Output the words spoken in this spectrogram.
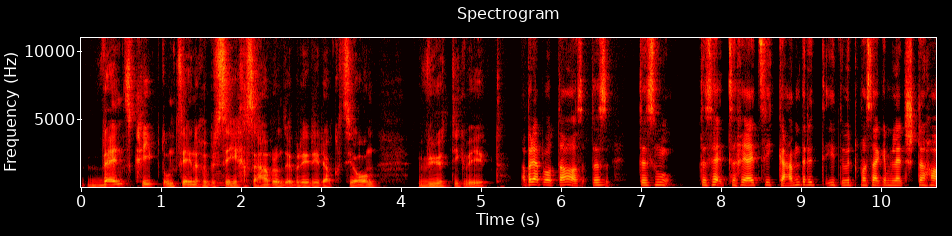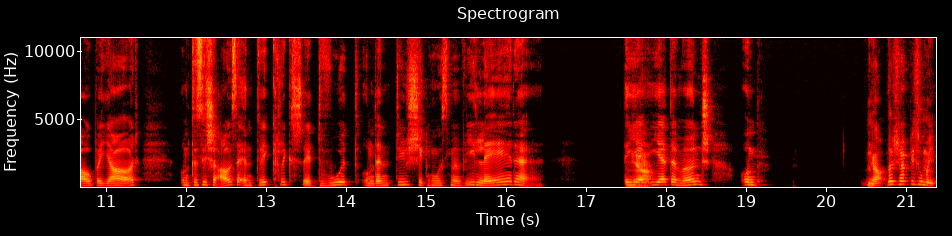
wenn es kippt und sie über sich selber und über ihre Reaktion wütig wird. Aber eben auch das, das, das, das hat sich jetzt geändert, ich würde mal sagen, im letzten halben Jahr. Und das ist alles ein Entwicklungsschritt. Wut und Enttäuschung muss man wie lernen. Ja. Je, jeder Mensch. Und Ja, das ist etwas, was mich,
